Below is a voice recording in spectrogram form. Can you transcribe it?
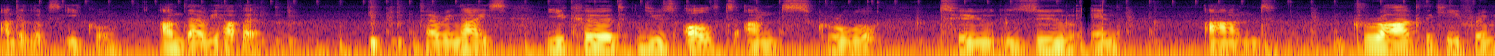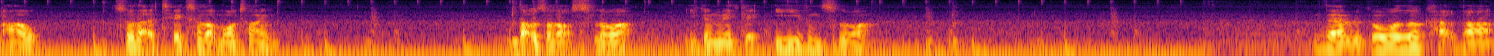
and it looks equal. And there we have it. Very nice. You could use Alt and scroll to zoom in and drag the keyframe out so that it takes a lot more time. That was a lot slower. You can make it even slower. There we go, look at that.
